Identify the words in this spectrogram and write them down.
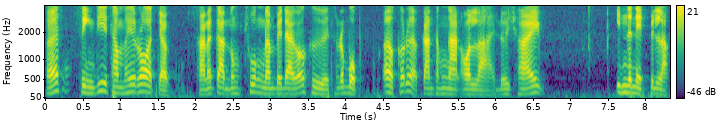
และสิ่งที่ทำให้รอดจากสถานการณ์ตรงช่วงนั้นไปได้ก็คือระบบเออเขาเรียกการทำงานออนไลน์ โดยใช้อินเทอร์เน็ตเป็นหลัก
